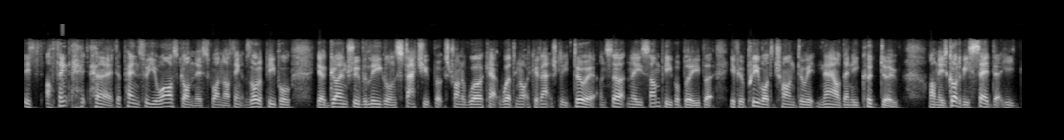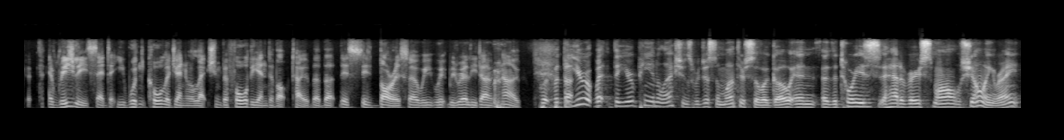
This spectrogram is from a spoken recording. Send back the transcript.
is I think it depends who you ask on this one. I think there's a lot of people you know, going through the legal and statute books trying to work out whether or not he could actually do it. And certainly some people believe that if you're pre to try and do it now, then he could do. I mean, it's got to be said that he originally said that he wouldn't call a general election before the end of October, but this is Boris, so we, we, we really don't know. but, but, but the, Euro, the European elections were just a month or so ago, and uh, the Tories had a very small showing, right?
